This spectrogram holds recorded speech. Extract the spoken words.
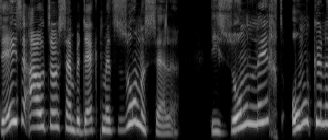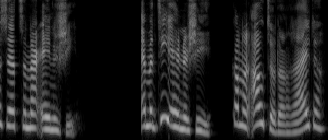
Deze auto's zijn bedekt met zonnecellen die zonlicht om kunnen zetten naar energie. En met die energie kan een auto dan rijden.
